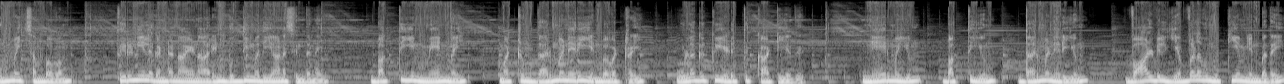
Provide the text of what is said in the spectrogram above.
உண்மை சம்பவம் திருநீலகண்ட நாயனாரின் புத்திமதியான சிந்தனை பக்தியின் மேன்மை மற்றும் தர்மநெறி என்பவற்றை உலகுக்கு எடுத்துக் காட்டியது. நேர்மையும் பக்தியும் தர்மநெறியும் வாழ்வில் எவ்வளவு முக்கியம் என்பதை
